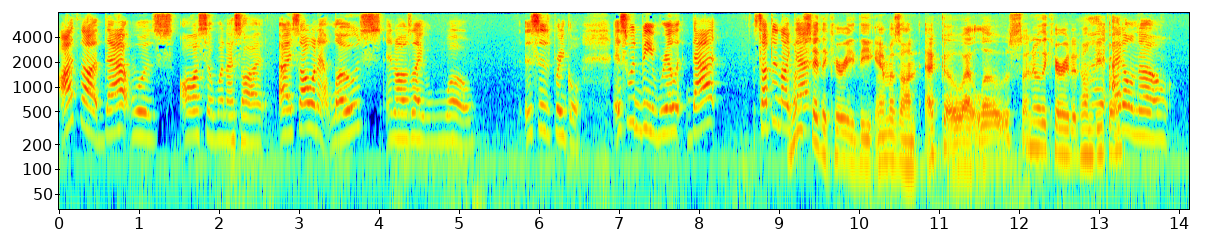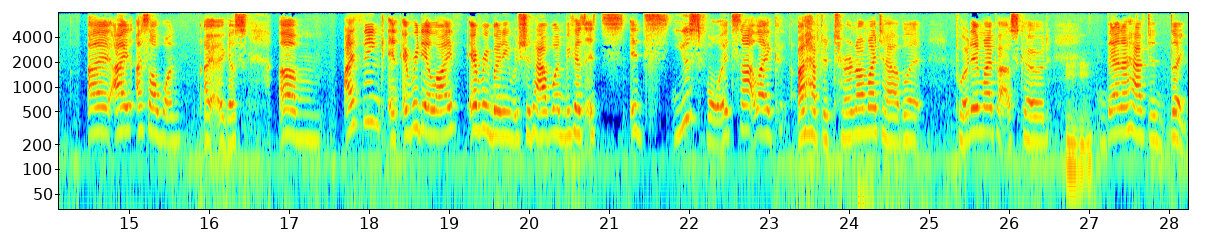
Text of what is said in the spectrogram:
I thought that was awesome when I saw it. I saw one at Lowe's and I was like, "Whoa, this is pretty cool." This would be really that something I like to that. say they carry the Amazon Echo at Lowe's. I know they carry it at Home Depot. I, I don't know. I, I, I saw one. I, I guess. Um, I think in everyday life, everybody should have one because it's it's useful. It's not like I have to turn on my tablet, put in my passcode, Mhm. then I have to like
